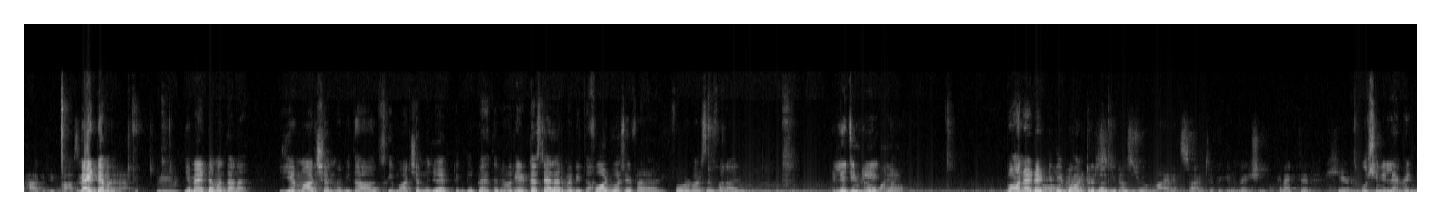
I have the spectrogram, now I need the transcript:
How could you possibly? do डेमन that? हम्म। ये मैट डेमन था ना ये मार्शियन में भी था और उसकी मार्शियन में जो एक्टिंग थी बेहतरीन और ये इंटरस्टेलर में भी था Ford versus Ferrari Ford versus Ferrari legendary actor है. Bourne Identity Bourne trilogy industrial might and scientific innovation connected here. Ocean 11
